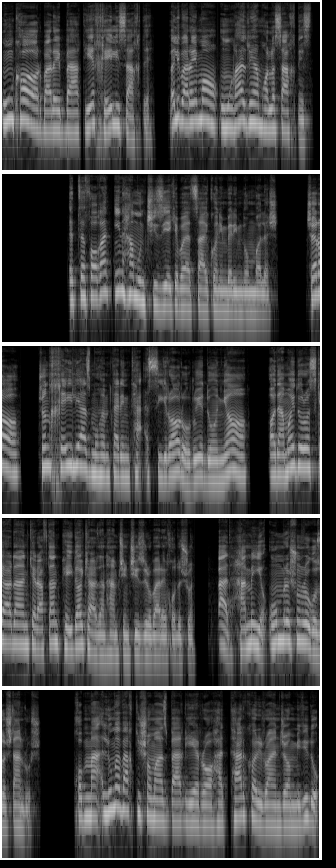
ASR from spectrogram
اون کار برای بقیه خیلی سخته ولی برای ما اونقدری هم حالا سخت نیست. اتفاقا این همون چیزیه که باید سعی کنیم بریم دنبالش. چرا؟ چون خیلی از مهمترین تأثیرا رو روی دنیا آدمایی درست کردن که رفتن پیدا کردن همچین چیزی رو برای خودشون. بعد همه عمرشون رو گذاشتن روش. خب معلومه وقتی شما از بقیه راحت تر کاری رو انجام می‌دید و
